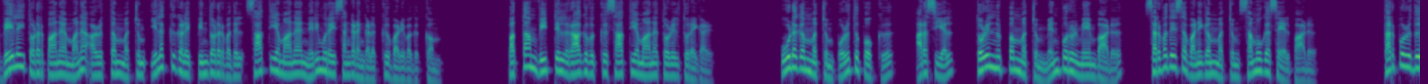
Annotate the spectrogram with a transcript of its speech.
வேலை தொடர்பான மன அழுத்தம் மற்றும் இலக்குகளைப் பின்தொடர்வதில் சாத்தியமான நெறிமுறை சங்கடங்களுக்கு வழிவகுக்கும். பத்தாம் வீட்டில் ராகுவுக்கு சாத்தியமான தொழில்துறைகள். ஊடகம் மற்றும் பொழுதுபோக்கு அரசியல் தொழில்நுட்பம் மற்றும் மென்பொருள் மேம்பாடு சர்வதேச வணிகம் மற்றும் சமூக செயல்பாடு. தற்பொழுது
